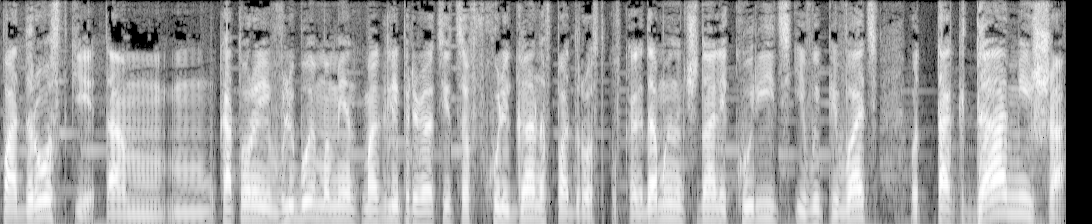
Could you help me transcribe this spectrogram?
подростки, там, которые в любой момент могли превратиться в хулиганов-подростков, когда мы начинали курить и выпивать, вот тогда, Миша,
